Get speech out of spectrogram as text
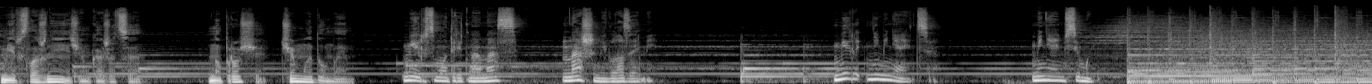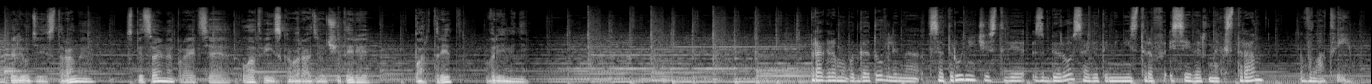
Мир сложнее, чем кажется, но проще, чем мы думаем. Мир смотрит на нас нашими глазами. Мир не меняется. Меняемся мы. Люди и страны. Специальная проекция Латвийского радио 4 «Портрет времени». Программа подготовлена в сотрудничестве с Бюро Совета министров северных стран в Латвии.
